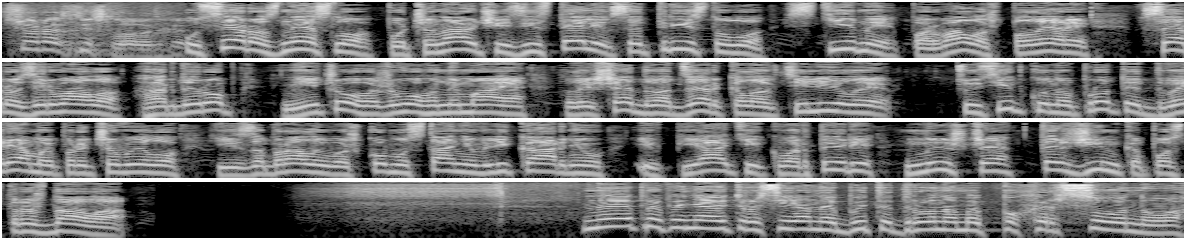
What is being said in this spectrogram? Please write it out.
Все разнесло. Усе рознесло, починаючи зі стелі, все тріснуло, стіни, порвало шпалери, все розірвало. Гардероб нічого живого немає, лише два дзеркала вціліли. Сусідку навпроти дверями причавило і забрали у важкому стані в лікарню. І в п'ятій квартирі нижче теж жінка постраждала. Не припиняють росіяни бити дронами по Херсону.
